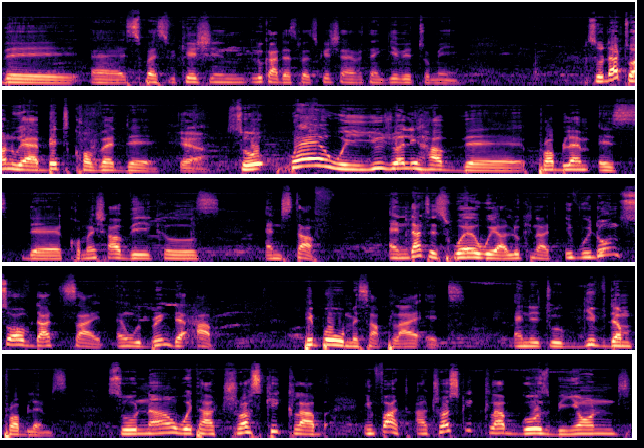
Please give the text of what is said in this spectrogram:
the uh, specification, look at the specification, everything, give it to me. So that one we are a bit covered there. Yeah. So where we usually have the problem is the commercial vehicles and stuff. And that is where we are looking at. If we don't solve that side and we bring the app, people will misapply it and it will give them problems. So now with our Trotsky Club, in fact, our Trotsky Club goes beyond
